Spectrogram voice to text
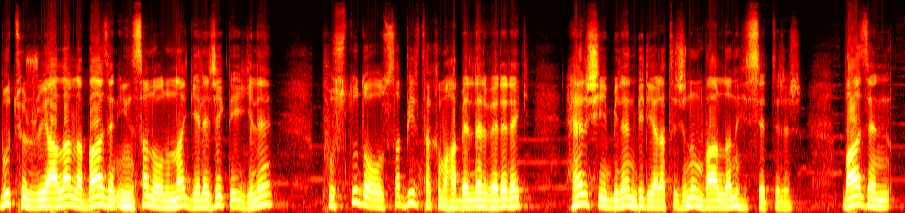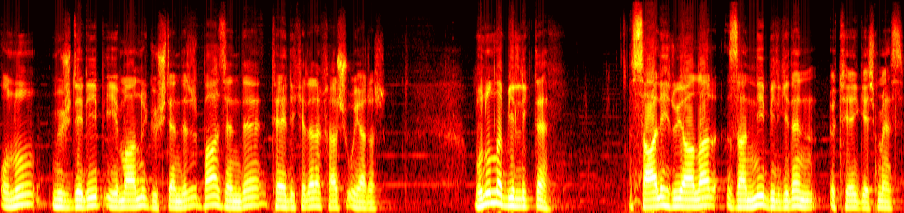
bu tür rüyalarla bazen insanoğluna gelecekle ilgili puslu da olsa bir takım haberler vererek her şeyi bilen bir yaratıcının varlığını hissettirir. Bazen onu müjdeleyip imanı güçlendirir, bazen de tehlikelere karşı uyarır. Bununla birlikte salih rüyalar zanni bilgiden öteye geçmez.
